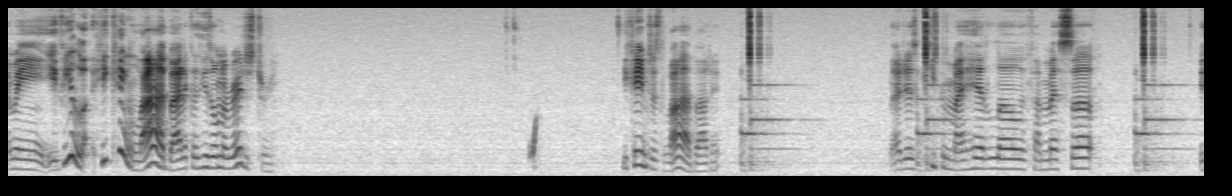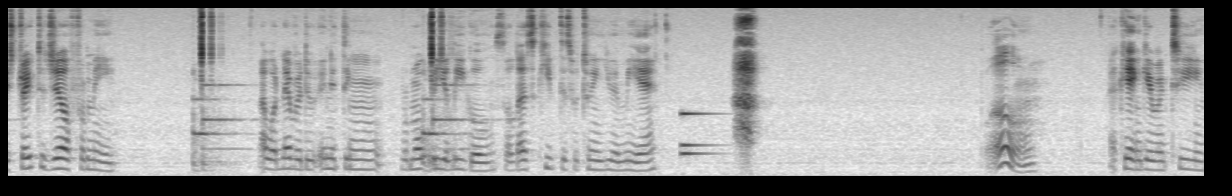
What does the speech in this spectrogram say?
I mean, if he he can't lie about it because he's on the registry. You can't just lie about it. I just keeping my head low. If I mess up, it's straight to jail for me. I would never do anything remotely illegal, so let's keep this between you and me, eh? I I can't guarantee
